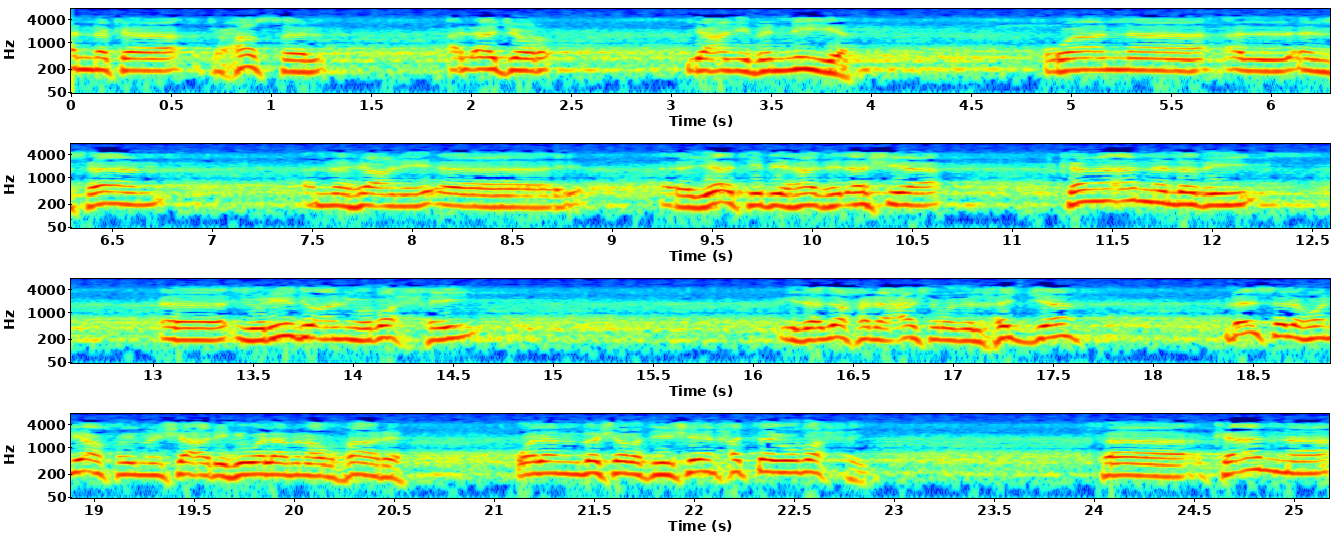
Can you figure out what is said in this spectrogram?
أنك تحصل الأجر يعني بالنية. وأن الإنسان أنه يعني آه، يأتي بهذه الأشياء كما أن الذي آه، يريد أن يضحي إذا دخل عشر ذي الحجة ليس له أن يأخذ من شعره ولا من أظفاره ولا من بشرته شيء حتى يضحي. فكأن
